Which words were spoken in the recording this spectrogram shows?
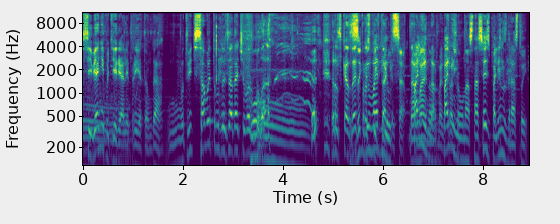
себя не потеряли при этом, да. Вот видите, самая трудная задача у вас была рассказать про спектакль. Нормально, Полина, нормально, Полина хорошо. у нас на связи. Полина, здравствуй.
